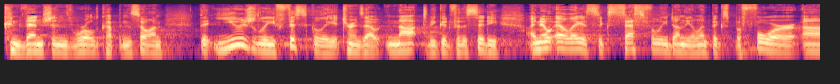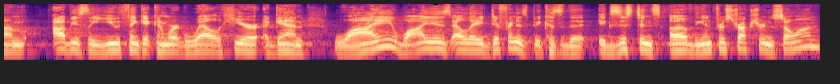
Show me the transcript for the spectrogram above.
conventions, World Cup, and so on, that usually fiscally it turns out not to be good for the city. I know LA has successfully done the Olympics before. Um, obviously, you think it can work well here again. Why? Why is LA different? Is because of the existence of the infrastructure and so on?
